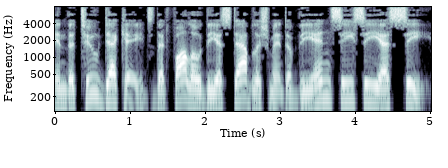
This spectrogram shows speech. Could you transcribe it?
In the two decades that followed the establishment of the NCCSC,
